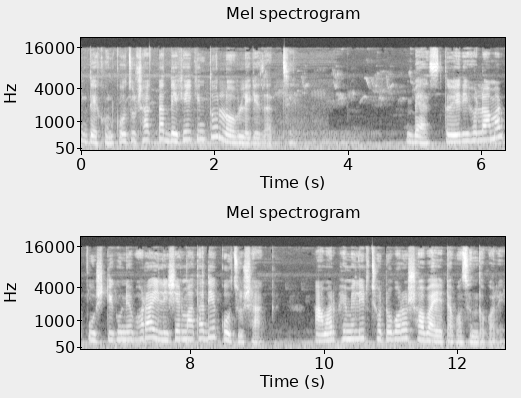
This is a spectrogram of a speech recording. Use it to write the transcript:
দেখুন কচু শাকটা দেখেই কিন্তু লোভ লেগে যাচ্ছে। ব্যাস, তৈরি হলো আমার পুষ্টিগুণে ভরা ইলিশের মাথা দিয়ে কচু শাক। আমার ফ্যামিলির ছোট বড় সবাই এটা পছন্দ করে।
